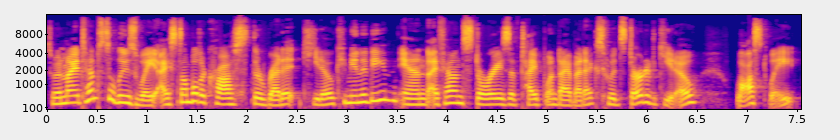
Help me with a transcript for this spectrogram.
So, in my attempts to lose weight, I stumbled across the Reddit keto community and I found stories of type 1 diabetics who had started keto, lost weight,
